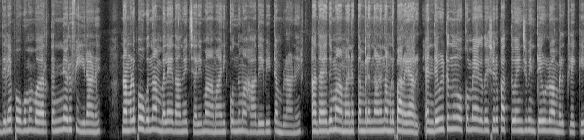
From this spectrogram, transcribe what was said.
ഇതിലെ പോകുമ്പോൾ വേറെ തന്നെ ഒരു ഫീലാണ് നമ്മൾ പോകുന്ന അമ്പലം ഏതാന്ന് വെച്ചാൽ മാമാനിക്കുന്ന് മഹാദേവി ടെമ്പിളാണ് അതായത് മാമാനത്തമ്പലം എന്നാണ് നമ്മൾ പറയാറ്. എന്റെ വീട്ടിൽ നിന്ന് നോക്കുമ്പോൾ ഏകദേശം ഒരു പത്ത് പതിനഞ്ച് മിനിറ്റേ ഉള്ളൂ അമ്പലത്തിലേക്ക്.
